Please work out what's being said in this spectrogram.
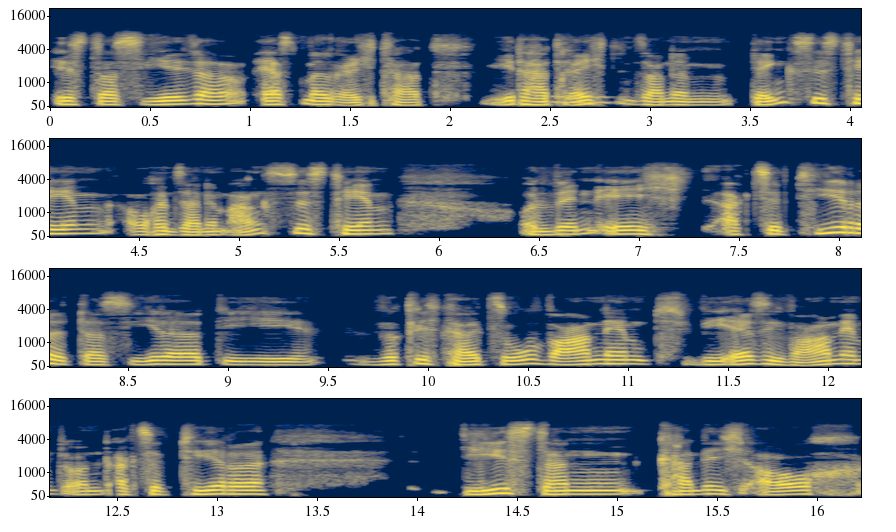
ist, dass jeder erstmal Recht hat. Jeder hat. Recht in seinem Denksystem, auch in seinem Angstsystem. Und wenn ich akzeptiere, dass jeder die Wirklichkeit so wahrnimmt, wie er sie wahrnimmt und akzeptiere, dies, dann kann ich auch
